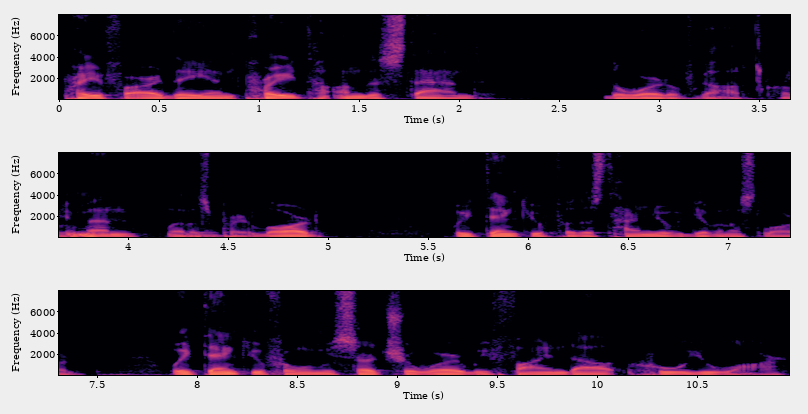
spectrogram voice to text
pray for our day and pray to understand the word of God. Hallelujah. Amen. Let us pray. Lord, we thank you for this time you've given us, Lord. We thank you for when we search your word, we find out who you are.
